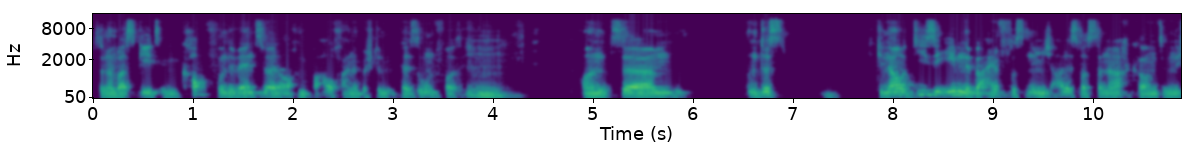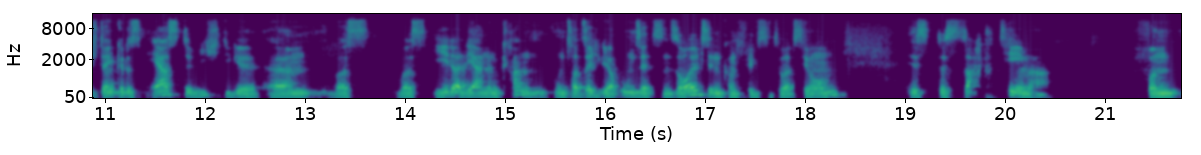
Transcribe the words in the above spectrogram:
sondern was geht im Kopf und eventuell auch im Bauch einer bestimmten Person vor sich. Mhm. Und, ähm, und das genau diese Ebene beeinflusst nämlich alles, was danach kommt. Und ich denke, das erste Wichtige, ähm, was was jeder lernen kann und tatsächlich auch umsetzen sollte in Konfliktsituationen, ist das Sachthema von,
